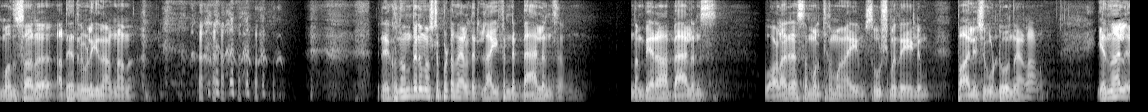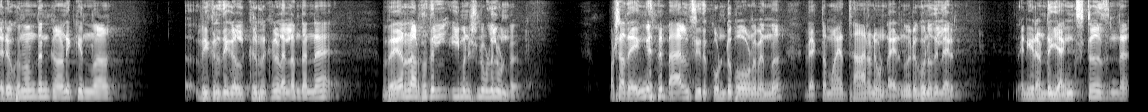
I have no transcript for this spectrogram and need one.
മധുസാറ് അദ്ദേഹത്തിന് വിളിക്കുന്ന അണ്ണാന്ന്. രഘുനന്ദന് നഷ്ടപ്പെട്ടത് അയാളുടെ ലൈഫിന്റെ ബാലൻസ്. നമ്പ്യാർ ആ ബാലൻസ് വളരെ സമർത്ഥമായും സൂക്ഷ്മതയിലും പാലിച്ചു കൊണ്ടുവന്ന ആളാണ്. എന്നാൽ രഘുനന്ദൻ കാണിക്കുന്ന വികൃതികൾ കിറുക്കുകളെല്ലാം തന്നെ വേറൊരർത്ഥത്തിൽ ഈ മനുഷ്യന്റെ ഉള്ളിലുണ്ട്. പക്ഷെ അതെങ്ങനെ ബാലൻസ് ചെയ്ത് കൊണ്ടുപോകണമെന്ന് വ്യക്തമായ ധാരണ ഉണ്ടായിരുന്നു രഘുനതിലായിരുന്നു എനിക്ക് രണ്ട് യങ്സ്റ്റേഴ്സിന്റെ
